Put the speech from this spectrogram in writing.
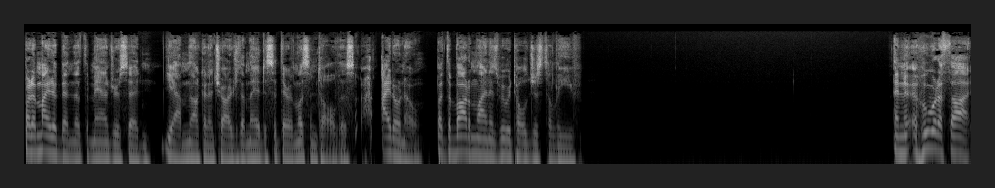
But it might have been that the manager said, "Yeah, I'm not going to charge them." They had to sit there and listen to all this. I don't know, but the bottom line is we were told just to leave. And who would have thought,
